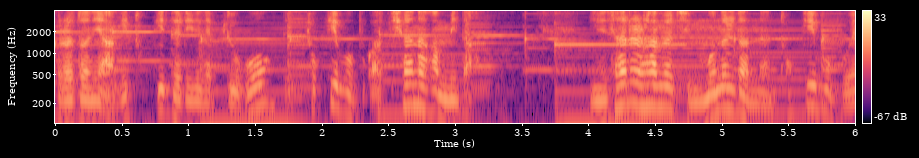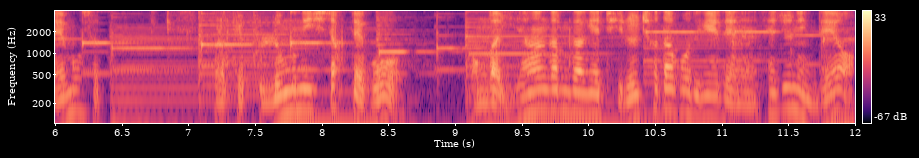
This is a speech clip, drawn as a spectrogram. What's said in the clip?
그러더니 아기 토끼들이 냅두고 토끼 부부가 튀어나갑니다. 인사를 하며 집문을 닫는 토끼 부부의 모습. 그렇게 블루문이 시작되고 뭔가 이상한 감각에 뒤를 쳐다보게 되는 세준인데요.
